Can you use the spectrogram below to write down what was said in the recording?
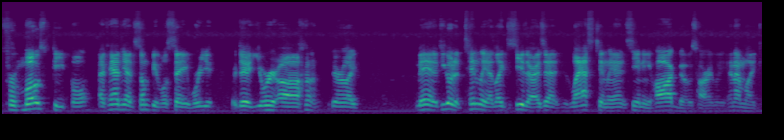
for most people. I've had had some people say, "Were you were there? You were uh." They were like, "Man, if you go to Tinley, I'd like to see you there." I was at last Tinley. I didn't see any hog nose hardly, and I'm like,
